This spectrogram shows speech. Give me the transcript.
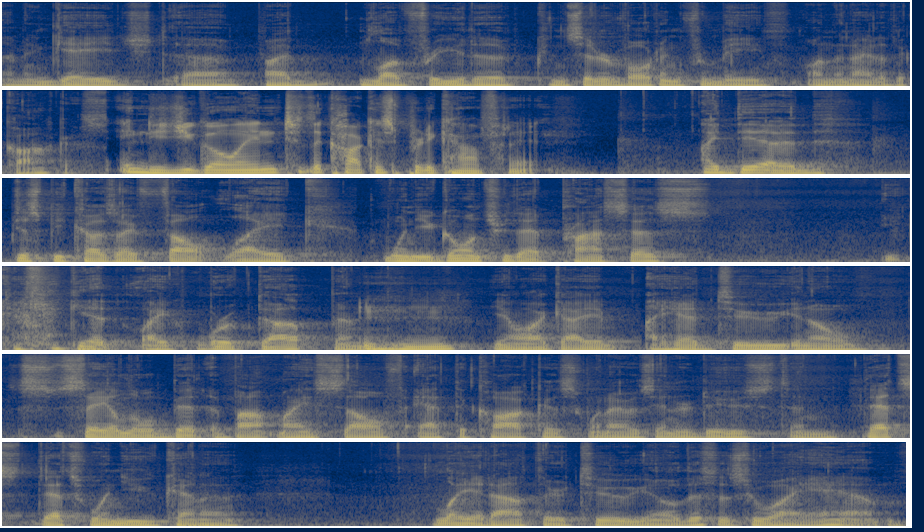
I'm engaged. Uh, I'd love for you to consider voting for me on the night of the caucus. And did you go into the caucus pretty confident? I did, just because I felt like when you're going through that process, you kind of get like worked up and mm-hmm. you know like I, I had to you know say a little bit about myself at the caucus when I was introduced and that's that's when you kind of lay it out there too you know this is who I am.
